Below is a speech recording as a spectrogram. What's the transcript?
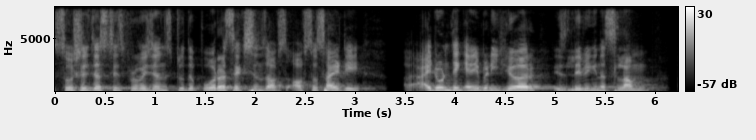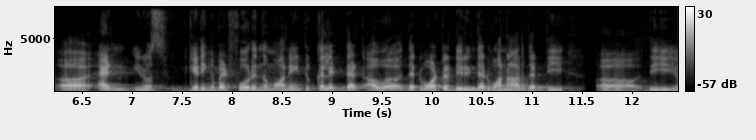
social justice provisions to the poorer sections of, of society. I don't think anybody here is living in a slum uh, and you know getting up at four in the morning to collect that hour that water during that one hour that the uh, the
